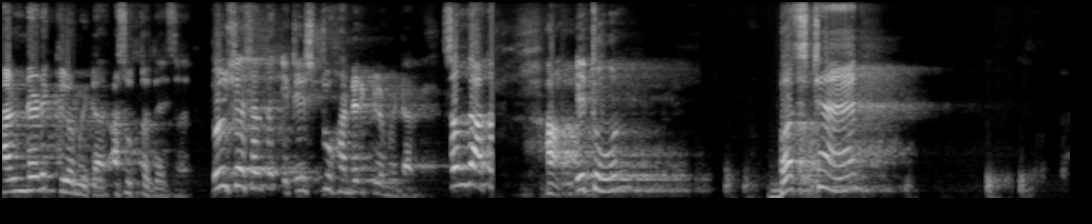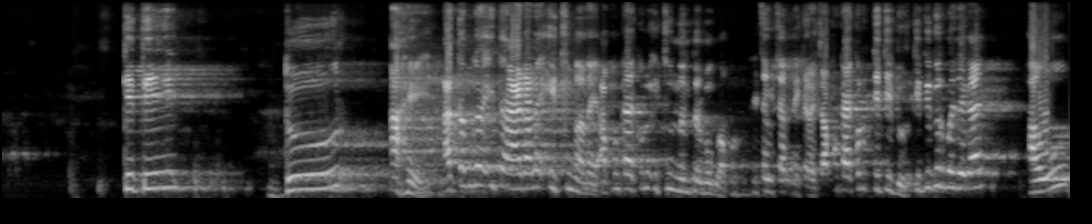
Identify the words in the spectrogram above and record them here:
हंड्रेड किलोमीटर असं उत्तर द्यायचं. दोनशे असेल तर it is two hundred kilometre समजा आता हा इथून बस स्टँड किती दूर आहे? आता बघा इथं ऍड आला इथून आलाय. आपण काय करू? इथून नंतर बघू आपण. याचा विचार नाही करायचा. आपण काय करू? किती दूर? किती दूर म्हणजे काय? हाऊ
